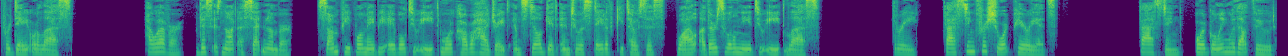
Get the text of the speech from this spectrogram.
per day or less. However, this is not a set number. Some people may be able to eat more carbohydrate and still get into a state of ketosis, while others will need to eat less. 3. Fasting for short periods. Fasting, or going without food,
